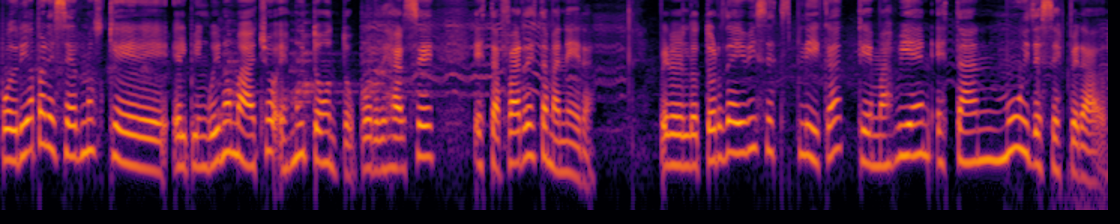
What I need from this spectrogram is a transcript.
Podría parecernos que el pingüino macho es muy tonto por dejarse estafar de esta manera, pero el doctor Davis explica que más bien están muy desesperados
